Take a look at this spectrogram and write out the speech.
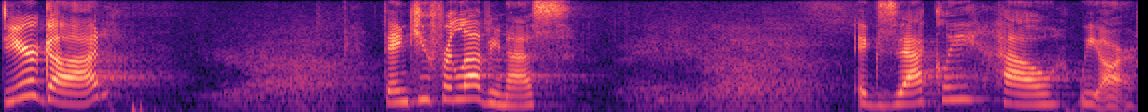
Dear God, thank you for loving us, exactly how we are.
